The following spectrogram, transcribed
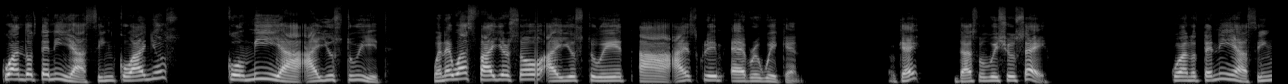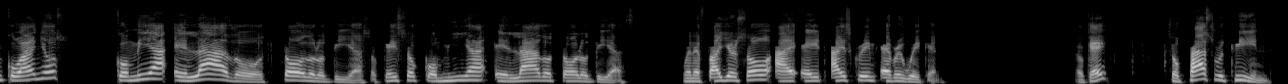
Cuando tenía cinco años, comía. I used to eat. When I was five years old, I used to eat uh, ice cream every weekend. Okay? That's what we should say. Cuando tenía cinco años, comía helado todos los días. ¿Ok? So comía helado todos los días. When I was five years old, I ate ice cream every weekend. Okay? So past routine.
